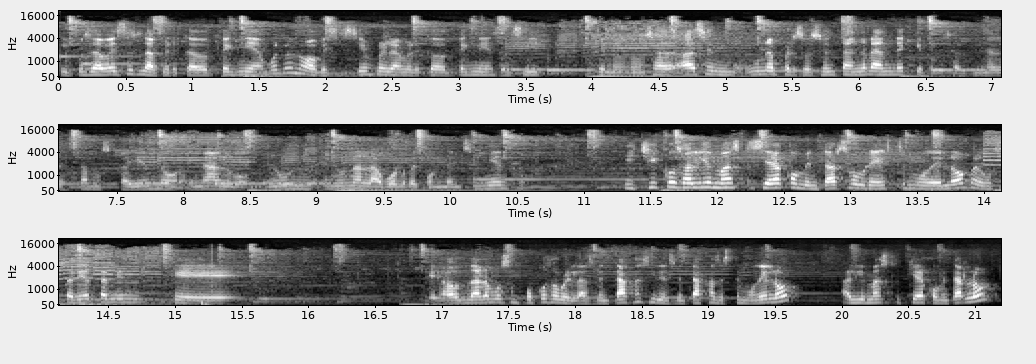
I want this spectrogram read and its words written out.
Y pues a veces la mercadotecnia, bueno, no, a veces siempre la mercadotecnia es así, que nos hacen una persuasión tan grande que pues al final estamos cayendo en algo, en, un, en una labor de convencimiento. Y chicos, ¿alguien más quisiera comentar sobre este modelo? Me gustaría también que ahondáramos un poco sobre las ventajas y desventajas de este modelo. ¿Alguien más que quiera comentarlo?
